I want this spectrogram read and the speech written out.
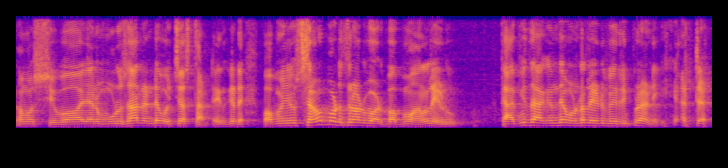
నమ శివాయ అని మూడు సార్లు అంటే వచ్చేస్తాట ఎందుకంటే పాపం శ్రమ పడుతున్నాడు వాడు పాపం అనలేడు. కాఫీ తాగిందే ఉండలేడు వెర్రి ప్రాణి. అంటే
